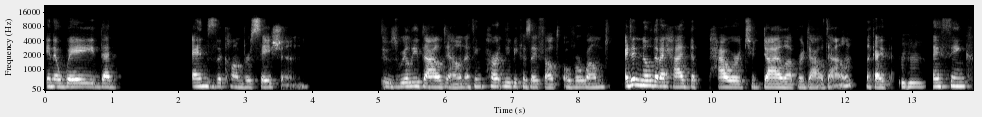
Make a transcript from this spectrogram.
in a way that ends the conversation. It was really dialed down, I think partly because I felt overwhelmed. I didn't know that I had the power to dial up or dial down. Like I mm-hmm. I think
